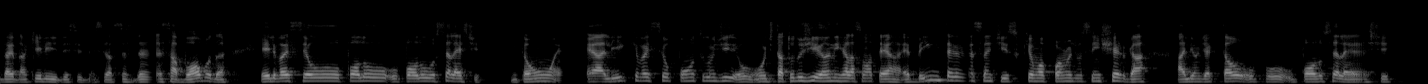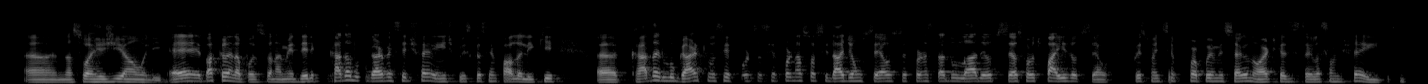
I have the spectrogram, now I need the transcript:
da, daquele desse, desse, dessa abóboda, ele vai ser o polo, o polo celeste. Então é ali que vai ser o ponto onde onde está tudo girando em relação à Terra. É bem interessante isso, que é uma forma de você enxergar ali onde é que está o, o, o polo celeste uh, na sua região ali. É bacana o posicionamento dele, cada lugar vai ser diferente, por isso que eu sempre falo ali que uh, cada lugar que você for, se você for na sua cidade é um céu, se você for na cidade do lado é outro céu, se for outro país é outro céu. Principalmente se for pro hemisfério norte, que as estrelas são diferentes. Né?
